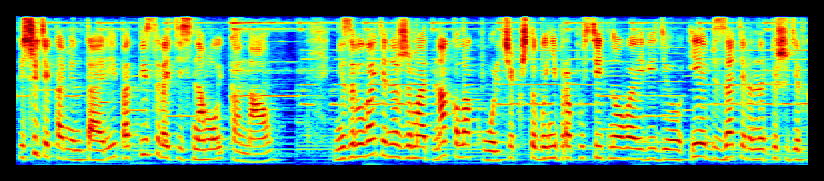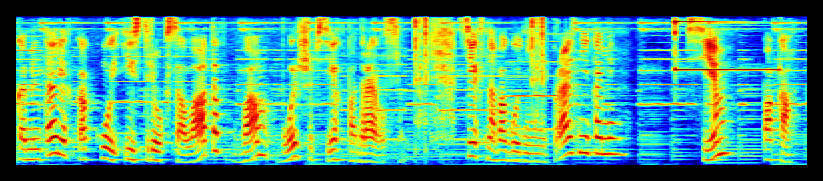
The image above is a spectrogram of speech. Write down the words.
пишите комментарии, подписывайтесь на мой канал. Не забывайте нажимать на колокольчик, чтобы не пропустить новое видео. И обязательно напишите в комментариях, какой из трех салатов вам больше всех понравился. Всех с новогодними праздниками. Всем пока!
